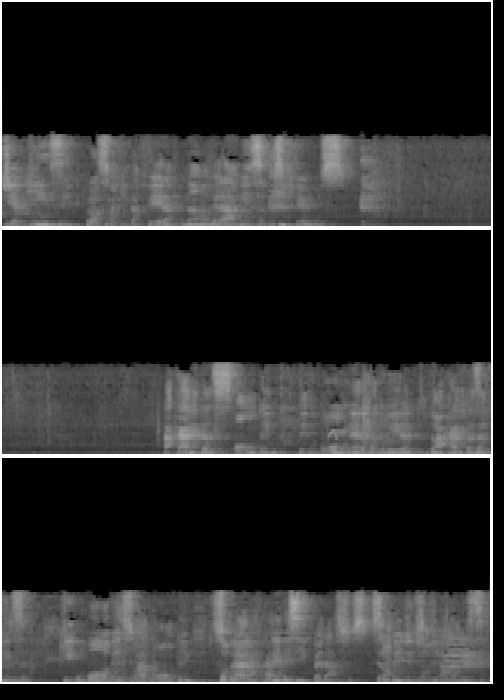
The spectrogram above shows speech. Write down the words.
Dia 15, próxima quinta-feira, não haverá missa dos enfermos. A Caritas ontem teve o bolo né, da padroeira, então a Caritas avisa que o bolo abençoado ontem sobraram 45 pedaços, serão vendidos ao final da missa.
